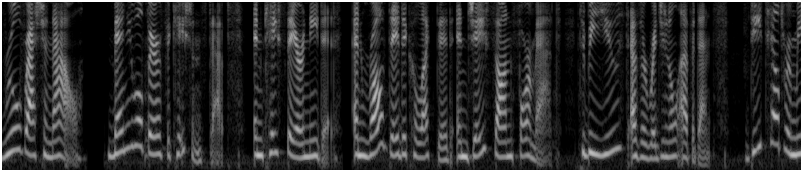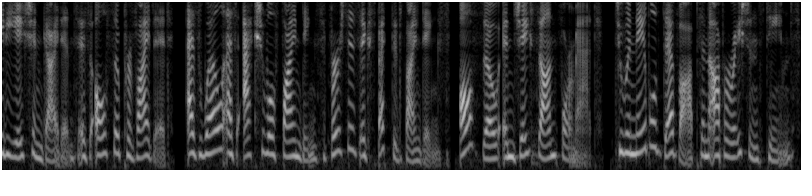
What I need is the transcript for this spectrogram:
rule rationale, manual verification steps, in case they are needed, and raw data collected in JSON format to be used as original evidence. Detailed remediation guidance is also provided, as well as actual findings versus expected findings, also in JSON format, to enable DevOps and operations teams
